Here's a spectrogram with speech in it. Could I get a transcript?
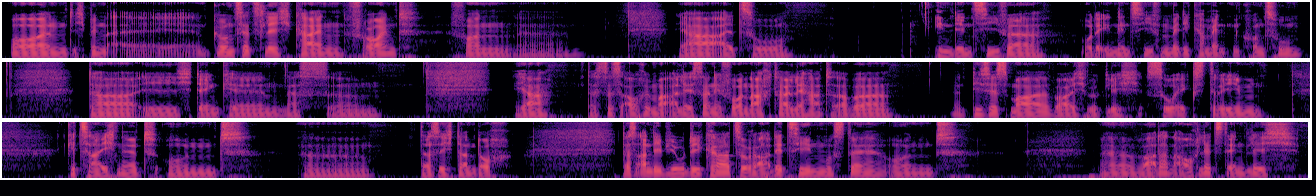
Und ich bin äh, grundsätzlich kein Freund von äh, ja, allzu intensiver oder intensiven Medikamentenkonsum, da ich denke, dass ähm, ja, dass das auch immer alles seine Vor- und Nachteile hat, aber dieses Mal war ich wirklich so extrem gezeichnet und äh, dass ich dann doch das Antibiotika zu Rate ziehen musste und äh, war dann auch letztendlich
